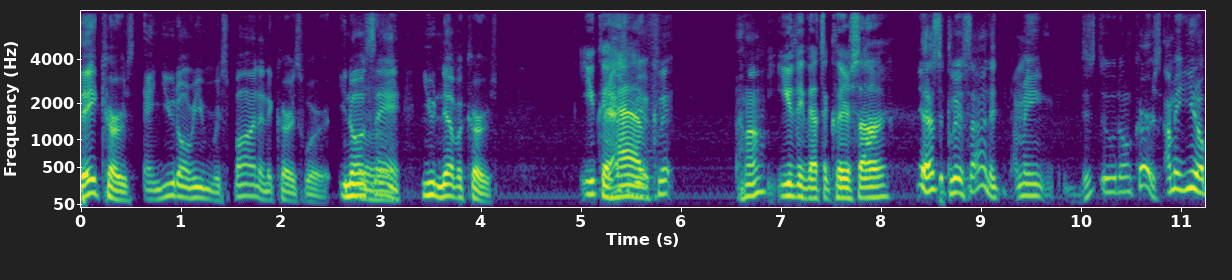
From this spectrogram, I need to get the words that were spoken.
they curse and you don't even respond in the curse word, you know what I'm mm-hmm. saying? You never curse. you could That should be a have clear- huh? you think that's a clear sign Yeah, that's a clear sign that I mean, this dude don't curse. I mean, you know,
